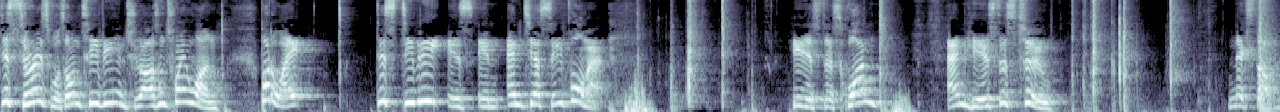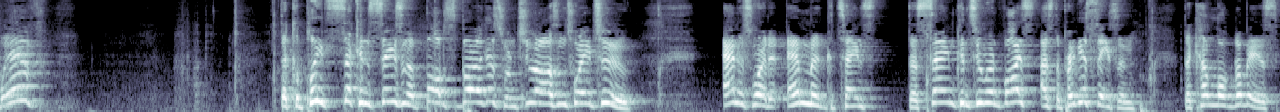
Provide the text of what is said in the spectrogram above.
This series was on TV in 2021. By the way, this DVD is in NTSC format. Here's this 1, and here's this 2. Next up with the complete second season of Bob's Burgers from 2022. And it's rated M and contains the same consumer advice as the previous season. The catalogue number is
